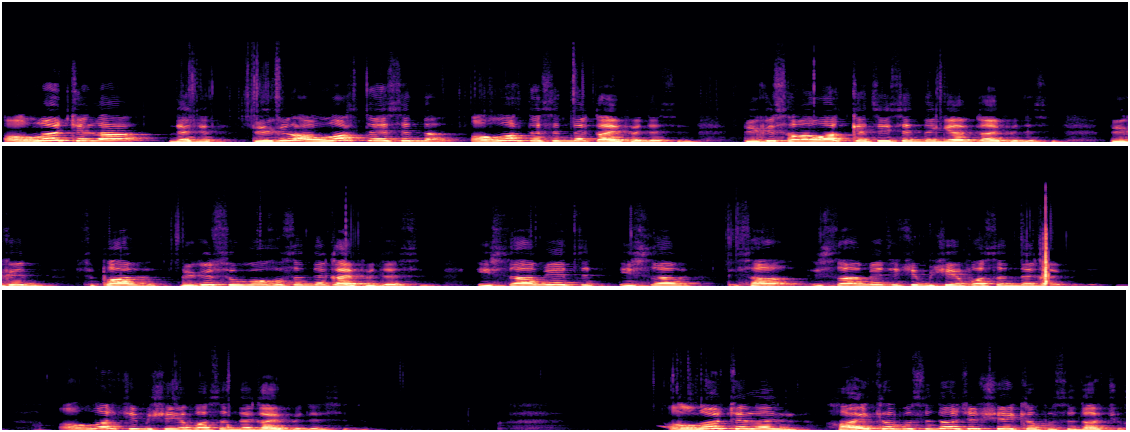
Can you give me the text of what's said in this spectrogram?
Allah Teala ne diyor? Bir gün Allah desin de, Allah desin de kaybedesin. Bir gün salavat getirsen de ge- kaybedesin. Bir gün Sübhan, bir gün sure okusan ne kaybedesin. İslamiyet, İslam, İslamiyet için bir şey yaparsan ne kaybedesin. Allah için bir şey yaparsan ne kaybedesin. Allah Teala'nın hayır kapısı da açık, şey kapısı da açık.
